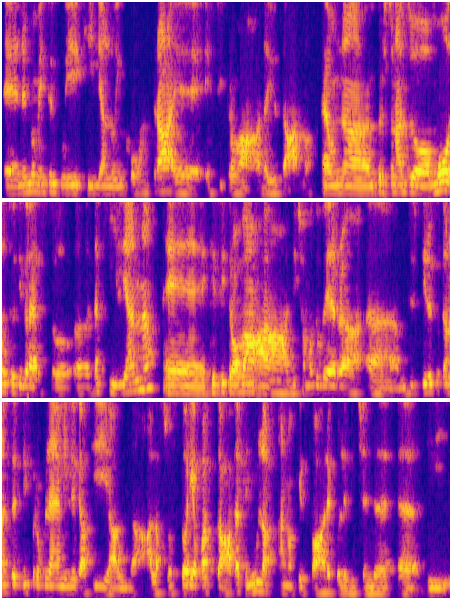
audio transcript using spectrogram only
eh, nel momento in cui Killian lo incontra e, e si trova ad aiutarlo. È un, un personaggio molto diverso uh, da Killian eh, che si trova a diciamo, dover uh, gestire tutta una serie di problemi legati al, alla sua storia passata che nulla hanno a che fare con le vicende eh, di,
